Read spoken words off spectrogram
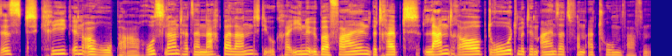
ist Krieg in Europa. Russland hat sein Nachbarland, die Ukraine, überfallen, betreibt Landraub, droht mit dem Einsatz von Atomwaffen.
